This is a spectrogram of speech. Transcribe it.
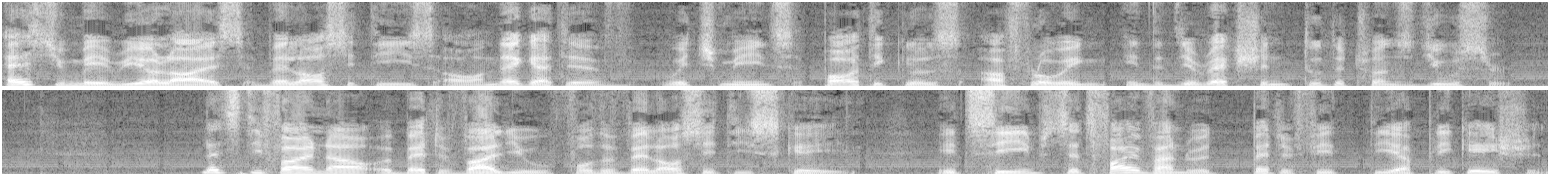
As you may realize, velocities are negative, which means particles are flowing in the direction to the transducer. Let's define now a better value for the velocity scale. It seems that 500 better fit the application.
